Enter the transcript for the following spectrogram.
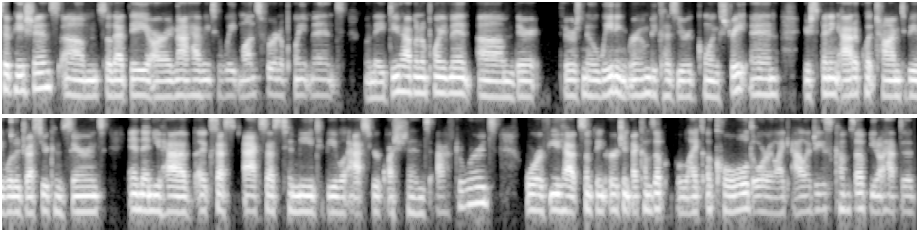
to patients um, so that they are not having to wait months for an appointment. When they do have an appointment, um, there there's no waiting room because you're going straight in. You're spending adequate time to be able to address your concerns, and then you have access access to me to be able to ask your questions afterwards. Or if you have something urgent that comes up, like a cold or like allergies comes up, you don't have to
